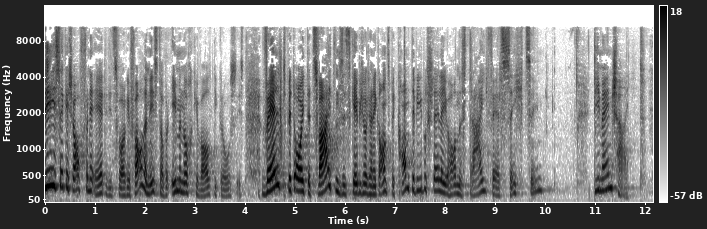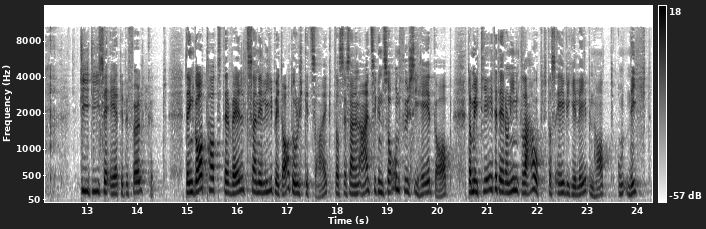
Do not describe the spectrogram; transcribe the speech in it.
diese geschaffene Erde, die zwar gefallen ist, aber immer noch gewaltig groß ist. Welt bedeutet zweitens, jetzt gebe ich euch eine ganz bekannte Bibelstelle, Johannes 3, Vers 16, die Menschheit, die diese Erde bevölkert. Denn Gott hat der Welt seine Liebe dadurch gezeigt, dass er seinen einzigen Sohn für sie hergab, damit jeder, der an ihn glaubt, das ewige Leben hat und nicht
